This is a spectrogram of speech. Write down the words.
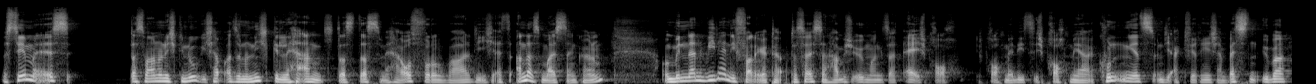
Das Thema ist, das war noch nicht genug. Ich habe also noch nicht gelernt, dass das eine Herausforderung war, die ich erst anders meistern können. Und bin dann wieder in die Falle getappt. Das heißt, dann habe ich irgendwann gesagt, ey, ich brauche ich brauch mehr Leads, ich brauche mehr Kunden jetzt und die akquiriere ich am besten über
